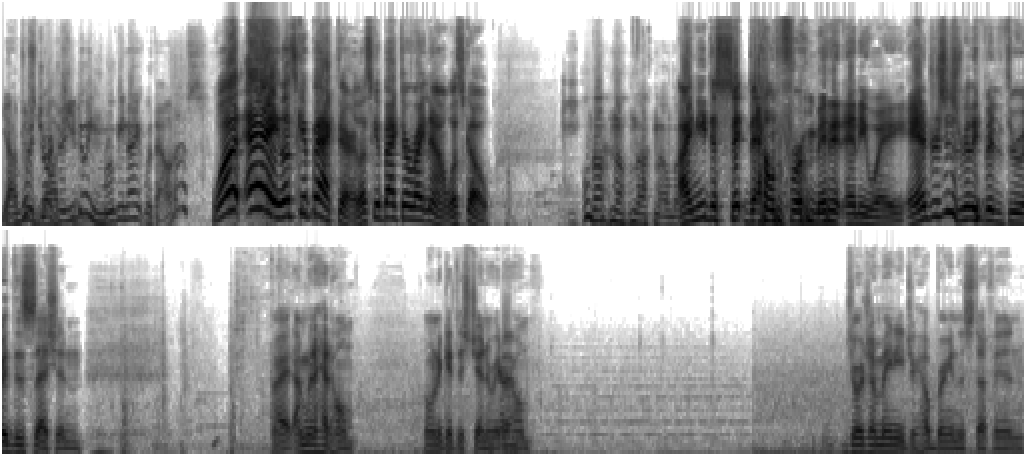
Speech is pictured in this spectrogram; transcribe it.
Yeah, I'm just Wait, George, are you doing movie night without us? what? Hey, let's get back there. Let's get back there right now. Let's go. No, no, no, no, no. I need to sit down for a minute anyway. Andres has really been through it this session. All right, I'm gonna head home. I want to get this generator Okay. home. George, I may need your help bringing this stuff in.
